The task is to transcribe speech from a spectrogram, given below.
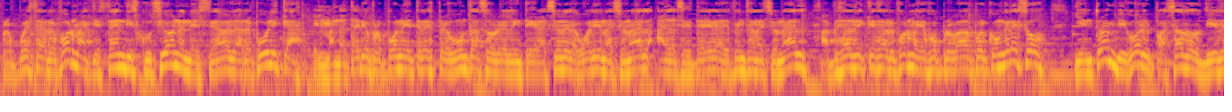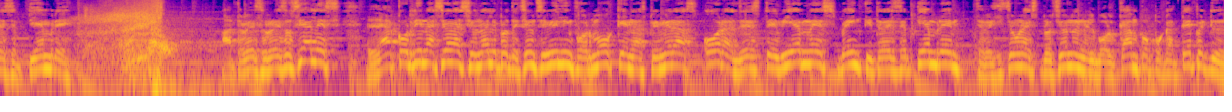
Propuesta de reforma que está en discusión en el Senado de la República. El mandatario propone tres preguntas sobre la integración de la Guardia Nacional a la Secretaría de la Defensa Nacional, a pesar de que esa reforma ya fue aprobada por el Congreso y entró en vigor el pasado 10 de septiembre. A través de sus redes sociales, la Coordinación Nacional de Protección Civil informó que en las primeras horas de este viernes 23 de septiembre se registró una explosión en el volcán Popocatépetl.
